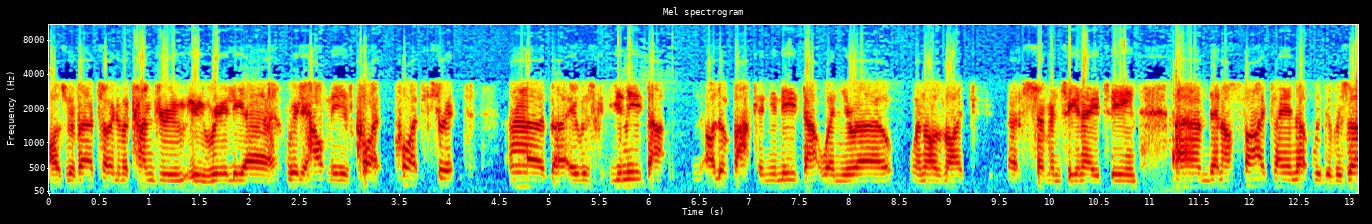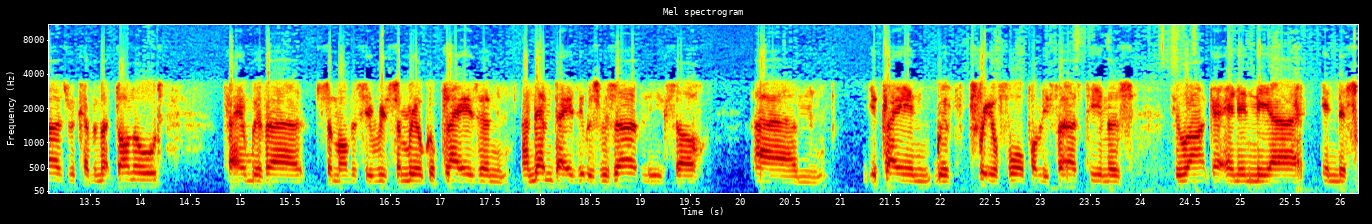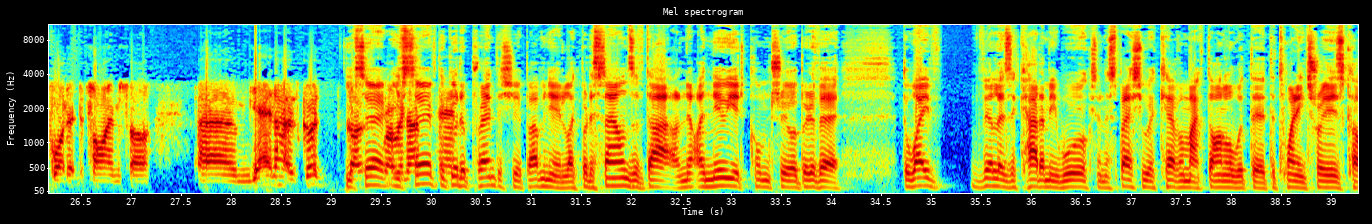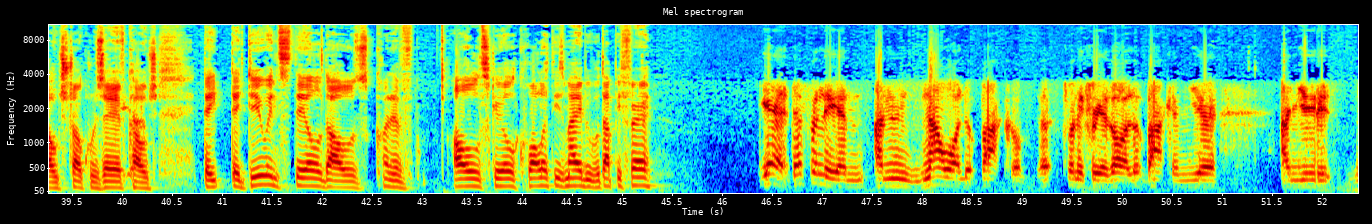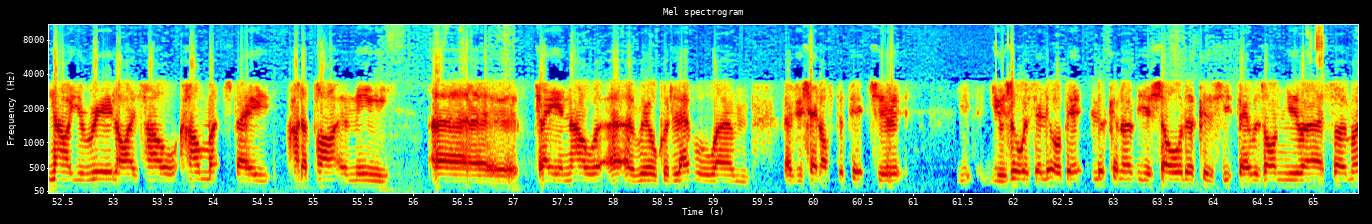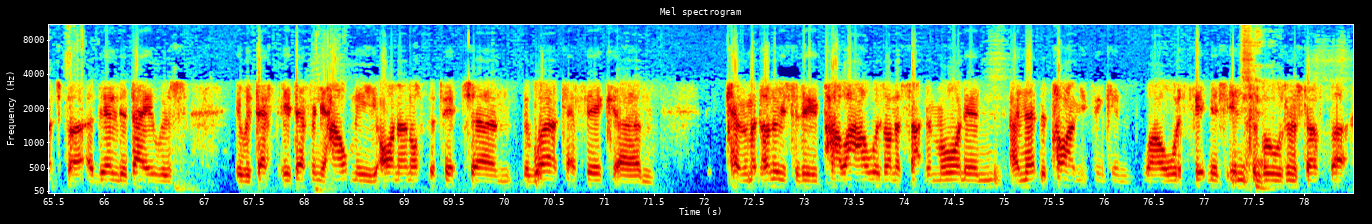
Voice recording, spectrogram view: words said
I was with uh, Tony McAndrew, who really uh, really helped me. He's quite quite strict, uh, but it was you need that. I look back and you need that when you're uh, when I was like at 17, 18. Um, then I started playing up with the reserves with Kevin MacDonald, playing with uh, some obviously with some real good players, and and them days it was reserve league, so um, you're playing with three or four probably first teamers who aren't getting in the uh, in the squad at the time. So um, yeah, no, it was good. You, served, you served a good apprenticeship, haven't you? Like, by the sounds of that, I knew you'd come through a bit of a the way Villa's academy works, and especially with Kevin MacDonald with the the 23s coach, stroke reserve yeah. coach. They they do instill those kind of old school qualities. Maybe would that be fair? Yeah, definitely. And and now I look back at 23 years old. I look back and you and you now you realise how how much they had a part in me uh, playing now at a real good level. Um, as you said off the pitch, you, you, you, was always a little bit looking over your shoulder because they was on you uh, so much. But at the end of the day, it was it was def- it definitely helped me on and off the pitch. Um, the work ethic. Um, Kevin MacDonald used to do power hours on a Saturday morning, and at the time you're thinking, well, all the fitness intervals and stuff. But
